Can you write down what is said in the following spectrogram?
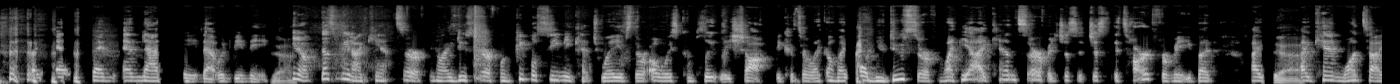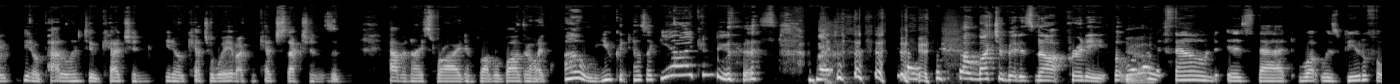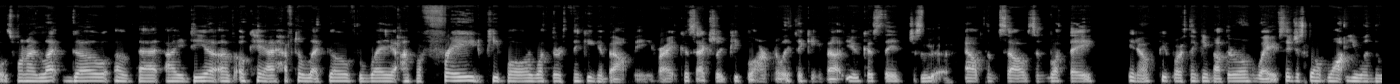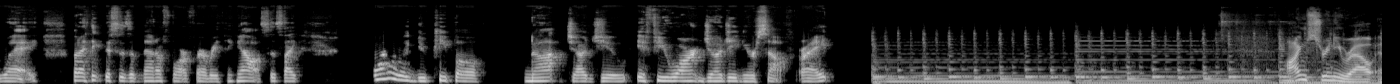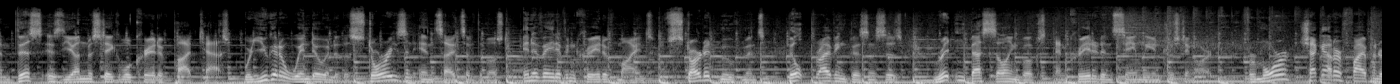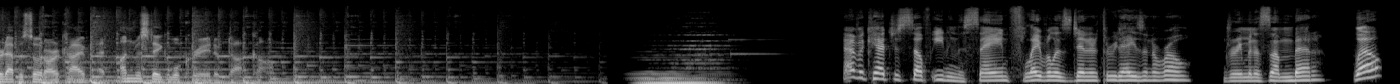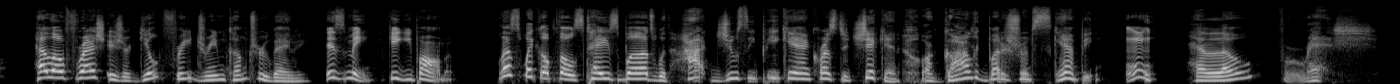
and, and, and, and that's me. That would be me. Yeah. You know, doesn't mean I can't surf. You know, I do surf. When people see me catch waves, they're always completely shocked because they're like, "Oh my god, you do surf!" I'm like, "Yeah, I can surf. It's just, it just, it's hard for me, but I yeah. I can once I you know paddle into catch and you know catch a wave I can catch sections and have a nice ride and blah blah blah. They're like, oh, you could. I was like, yeah, I can do this, but you know, so much of it is not pretty. But what yeah. I found is that what was beautiful is when I let go of that idea of okay, I have to let go of the way I'm afraid people or what they're thinking about me, right? Because actually, people aren't really thinking about you because they just yeah. out themselves and what they you know, people are thinking about their own waves. They just don't want you in the way. But I think this is a metaphor for everything else. It's like, not only do people not judge you if you aren't judging yourself, right? I'm Srini Rao, and this is the Unmistakable Creative Podcast, where you get a window into the stories and insights of the most innovative and creative minds who've started movements, built thriving businesses, written best selling books, and created insanely interesting art. For more, check out our 500 episode archive at unmistakablecreative.com. Ever catch yourself eating the same flavorless dinner three days in a row? Dreaming of something better? Well, HelloFresh is your guilt free dream come true, baby. It's me, Keke Palmer. Let's wake up those taste buds with hot, juicy pecan crusted chicken or garlic butter shrimp scampi. Mm. Hello Fresh.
